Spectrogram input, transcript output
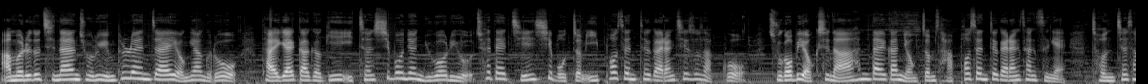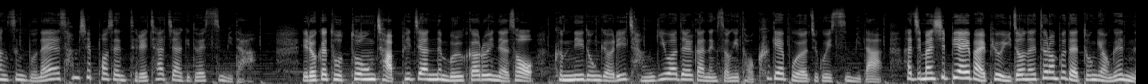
아무래도 지난 조류 인플루엔자의 영향으로 달걀 가격이 2015년 6월 이후 최대치인 15.2%가량 치솟았고 주거비 역시나 한 달간 0.4%가량 상승해 전체 상승분의 30%를 차지하기도 했습니다. 이렇게 도통 잡히지 않는 물가로 인해서 금리 동결이 장기화될 가능성이 더 크게 보여지고 있습니다. 하지만 CPI 발표 이전에 트럼프 대통령은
